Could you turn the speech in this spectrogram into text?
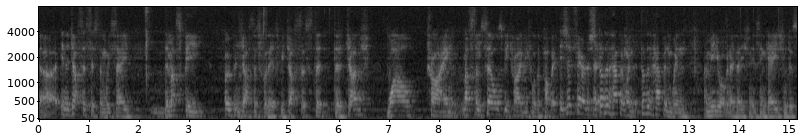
uh, in the justice system, we say there must be open justice for there to be justice. The, the judge, while trying, must themselves be tried before the public. Is it fair to say? That doesn't happen when it doesn't happen when a media organization is engaged in just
